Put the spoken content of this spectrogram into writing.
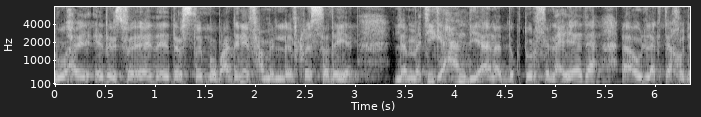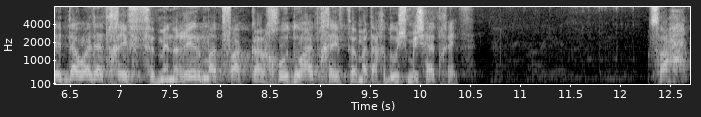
روح ادرس ادرس طب وبعدين افهم القصة ديت. لما تيجي عندي أنا الدكتور في العيادة أقول لك تاخد الدواء ده تخف. من غير ما تفكر خده هتخف ما تاخدوش مش هتخف. صح؟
